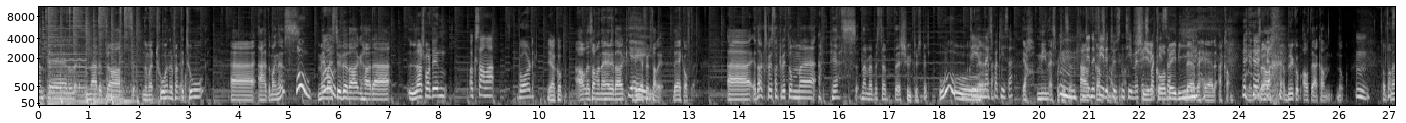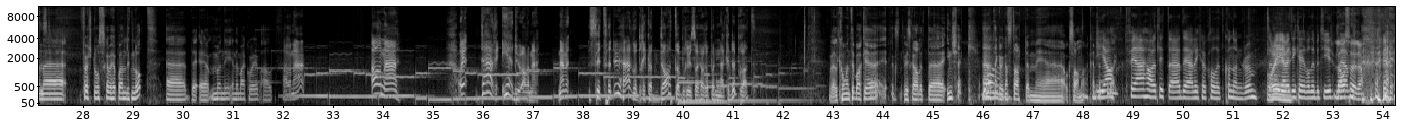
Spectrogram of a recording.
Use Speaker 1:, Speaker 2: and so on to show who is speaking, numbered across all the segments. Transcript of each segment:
Speaker 1: Velkommen til Nerdeprat nummer 252. Eh, jeg heter Magnus. Med meg i studio i dag har jeg
Speaker 2: Lars Martin.
Speaker 3: Oksana.
Speaker 2: Bård. Jakob.
Speaker 1: Alle sammen er her i dag. Vi er fulltallige. Det er ikke ofte. Eh, I dag skal vi snakke litt om eh, FPS, nærmere bestemt shooterspill.
Speaker 3: Din ekspertise.
Speaker 1: Ja, min ekspertise.
Speaker 3: Mm. Dine 4000
Speaker 1: timer.
Speaker 3: timers
Speaker 2: 4K,
Speaker 3: ekspertise.
Speaker 2: baby.
Speaker 1: Det er det her jeg kan. Så jeg bruker opp alt det jeg kan nå.
Speaker 3: Mm.
Speaker 2: Fantastisk.
Speaker 1: Men først nå skal vi høre på en liten låt. Eh, det er 'Money in the Microwave' av
Speaker 4: Arne? Arne! Å ja, der er du, Arne. Neimen, sitter du her og drikker databrus og hører på nerdeprat?
Speaker 1: Velkommen tilbake. Vi skal ha litt uh, innsjekk. Jeg tenker vi kan starte med Oksana, kanskje.
Speaker 3: Ja, for jeg har et lite, det jeg liker å kalle et conundrum. Jeg vet ikke helt hva det betyr.
Speaker 2: La oss
Speaker 3: men
Speaker 2: høre.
